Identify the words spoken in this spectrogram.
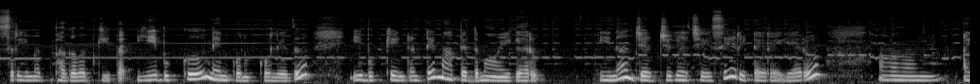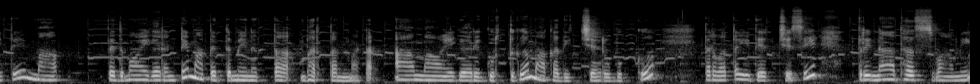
శ్రీమద్ భగవద్గీత. ఈ బుక్ నేను కొనుక్కోలేదు. ఈ బుక్ ఏంటంటే మా పెద్ద మామయ్య గారు. ఈయన జడ్జిగా చేసి రిటైర్ అయ్యారు. అయితే మా పెద్ద మామయ్య గారు అంటే మా పెద్ద మేనత్త భర్త అనమాట ఆ మామయ్య గారి గుర్తుగా మాకు అది ఇచ్చారు బుక్. తర్వాత ఇది వచ్చేసి త్రినాథ స్వామి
